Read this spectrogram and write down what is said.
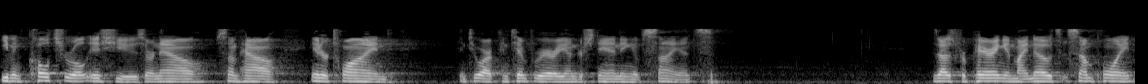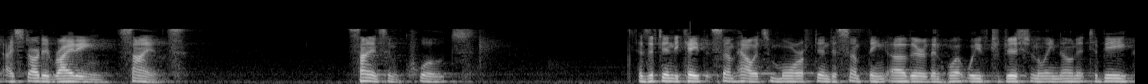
even cultural issues, are now somehow intertwined into our contemporary understanding of science. As I was preparing in my notes, at some point I started writing science. Science in quotes as if to indicate that somehow it's morphed into something other than what we've traditionally known it to be.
